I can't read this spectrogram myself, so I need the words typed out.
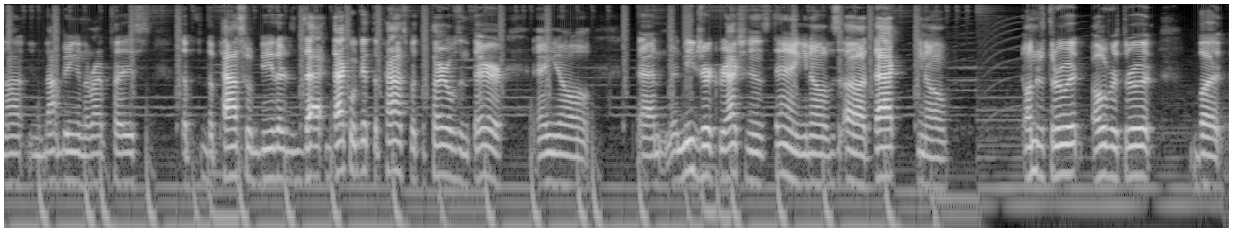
not not being in the right place. The, the pass would be there. Dak, Dak would get the pass, but the player wasn't there, and you know, and knee jerk reaction is, dang, you know, uh, Dak, you know, underthrew it, overthrew it, but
